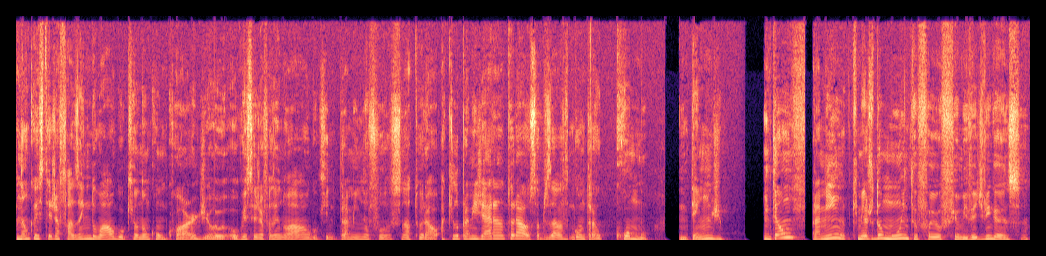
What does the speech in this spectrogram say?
Não que eu esteja fazendo algo que eu não concorde, ou, ou que eu esteja fazendo algo que para mim não fosse natural. Aquilo para mim já era natural, só precisava encontrar o como, entende? Então, para mim, o que me ajudou muito foi o filme V de Vingança.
